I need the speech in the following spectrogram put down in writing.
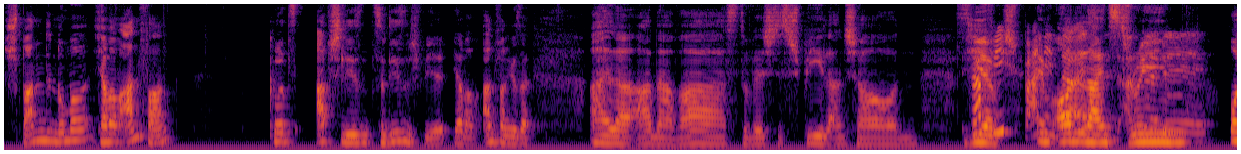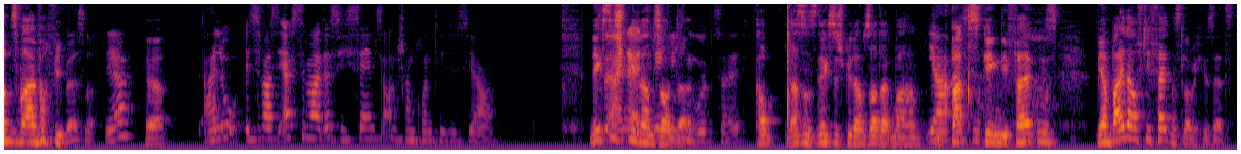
Spannende Nummer. Ich habe am Anfang, kurz abschließend zu diesem Spiel. Ich habe am Anfang gesagt, Alter, Anna, was? Du willst das Spiel anschauen? Es war viel spannender im das Online-Stream. Und es war einfach viel besser. Ja, Ja. hallo, es war das erste Mal, dass ich Saints anschauen konnte dieses Jahr. Nächstes Spiel am Sonntag. Uhrzeit. Komm, lass uns nächstes Spiel am Sonntag machen. Ja, die Bucks also- gegen die Falcons. Wir haben beide auf die Falcons, glaube ich, gesetzt.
